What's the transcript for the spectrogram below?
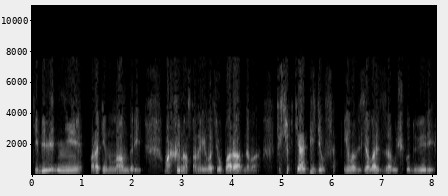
«Тебе виднее», — протянул Андрей. Машина остановилась у парадного. «Ты все-таки обиделся?» Мила взялась за ручку двери.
